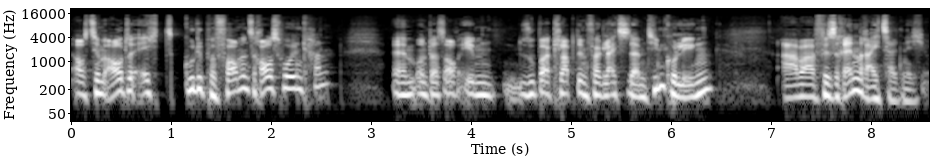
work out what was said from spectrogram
aus dem Auto echt gute Performance rausholen kann. Ähm, und das auch eben super klappt im Vergleich zu seinem Teamkollegen. Aber fürs Rennen reicht es halt nicht.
